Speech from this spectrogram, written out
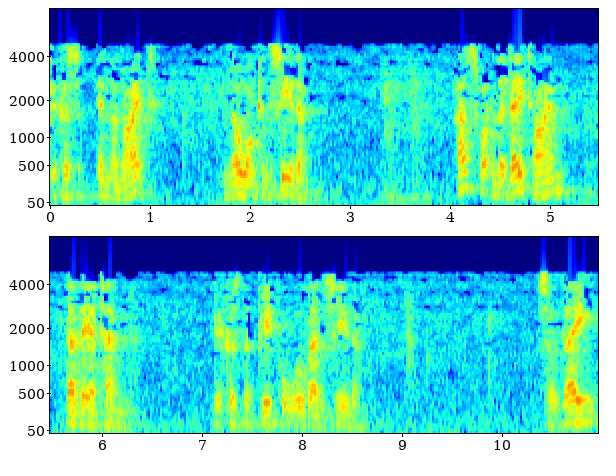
Because in the night, no one can see them. As for in the daytime, then they attend, because the people will then see them. So they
